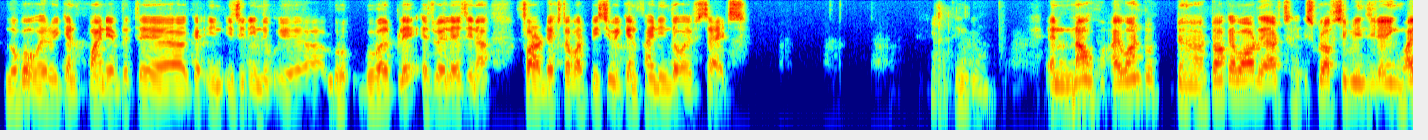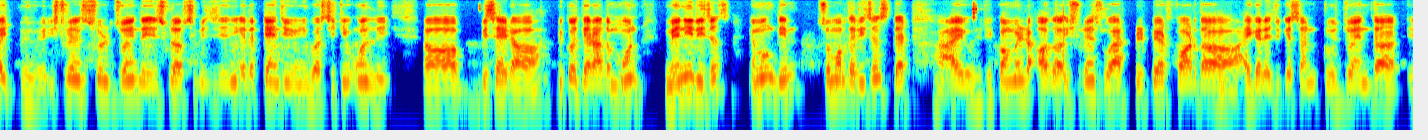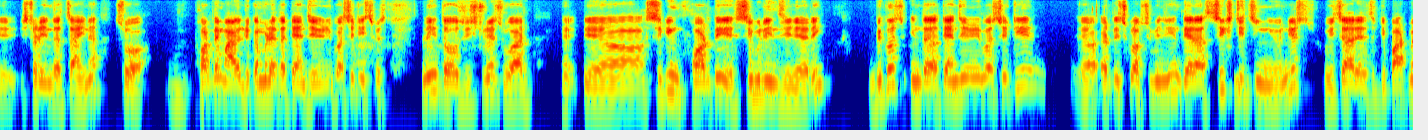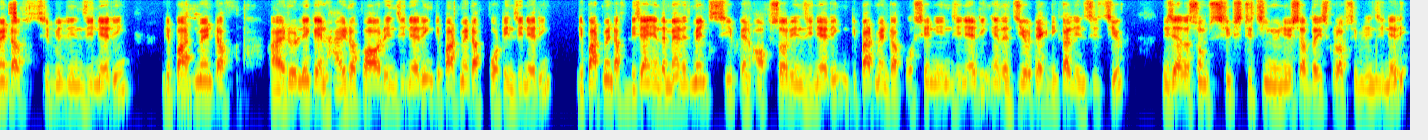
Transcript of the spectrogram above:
logo where we can find everything uh, in easily in the uh, Google Play as well as in a for a desktop or PC we can find in the websites. Yeah. I think and now I want to uh, talk about the School of Civil Engineering. Why uh, students should join the School of Civil Engineering at the Tianjin University only? Uh, beside, uh, because there are the mon- many reasons. Among them, some of the reasons that I recommend other students who are prepared for the higher education to join the uh, study in the China. So for them, I will recommend at the Tianjin University, especially those students who are uh, seeking for the civil engineering. Because in the Tianjin University, uh, at the School of Civil Engineering, there are six teaching units, which are as Department of Civil Engineering, Department of Hydraulic and Hydropower Engineering, Department of Port Engineering, Department of Design and the Management, Ship and Offshore Engineering, Department of Ocean Engineering, and the Geotechnical Institute. These are the, some six teaching units of the School of Civil Engineering.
